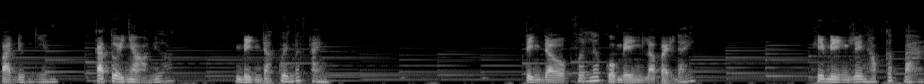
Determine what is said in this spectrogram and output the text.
Và đương nhiên, cả tuổi nhỏ nữa, mình đã quên mất anh. Tình đầu phân lớp của mình là vậy đấy. Khi mình lên học cấp 3,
